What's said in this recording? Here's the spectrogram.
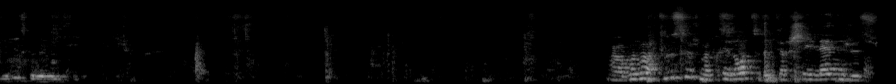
du risque d'évolution. Alors, bonjour à tous, je me présente, Dr Hélène, je suis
